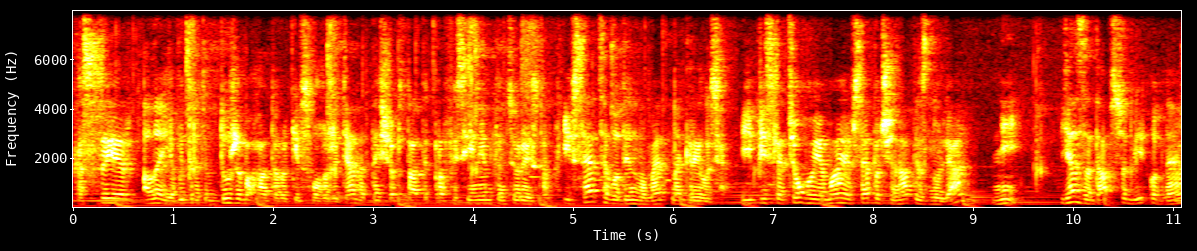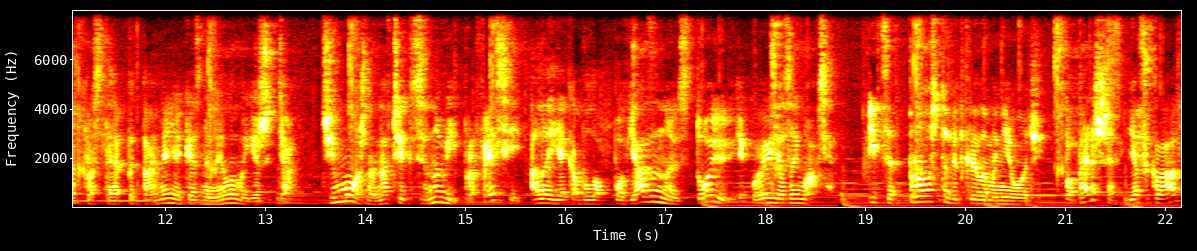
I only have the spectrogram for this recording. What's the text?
касир. Але я витратив дуже багато років свого життя на те, щоб стати професійним танцюристом. І все це в один момент накрилося. І після цього я маю все починати з нуля? Ні. Я задав собі одне просте питання, яке змінило моє життя. Чи можна навчитися новій професії, але яка була пов'язаною з тою, якою я займався? І це просто відкрило мені очі. По-перше, я склав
